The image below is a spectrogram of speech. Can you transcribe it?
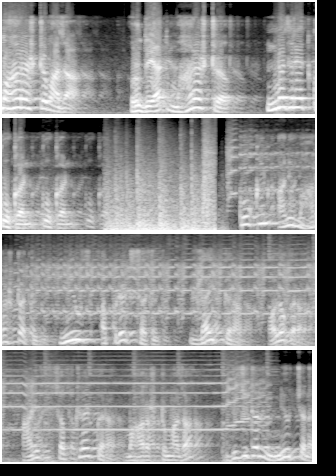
महाराष्ट्र माझा. हृदयात महाराष्ट्र नजरेत कोकण. कोकण कोकण. कोकण आणि महाराष्ट्रातील न्यूज अपडेटसाठी लाईक करा फॉलो करा आणि सबस्क्राईब करा Maharashtra Majha digital news channel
